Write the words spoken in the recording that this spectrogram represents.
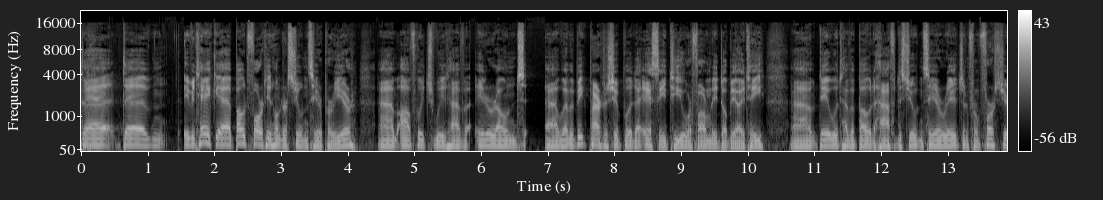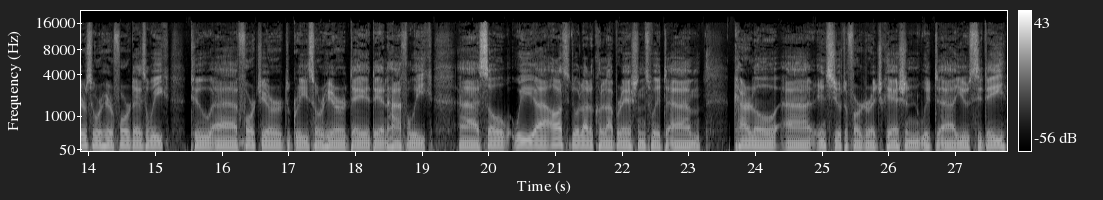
the the if you take uh, about fourteen hundred students here per year, um, of which we'd have in around. Uh, we have a big partnership with uh, SETU, or formerly WIT. Um, they would have about half of the students here, ranging from first years who are here four days a week to uh, fourth year degrees who are here a day, a day and a half a week. Uh, so we uh, also do a lot of collaborations with. Um, Carlow uh, Institute of Further Education with uh, UCD,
